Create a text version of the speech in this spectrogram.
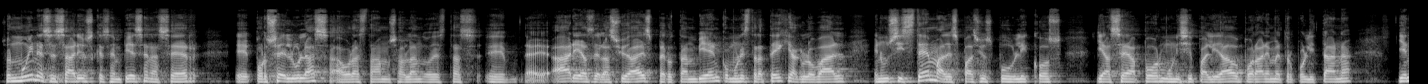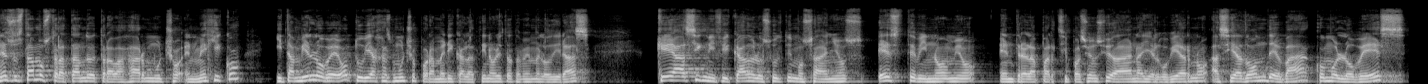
son muy necesarios que se empiecen a hacer eh, por células. Ahora estábamos hablando de estas eh, eh, áreas de las ciudades, pero también como una estrategia global en un sistema de espacios públicos, ya sea por municipalidad o por área metropolitana. Y en eso estamos tratando de trabajar mucho en México y también lo veo, tú viajas mucho por América Latina, ahorita también me lo dirás. ¿Qué ha significado en los últimos años este binomio entre la participación ciudadana y el gobierno? ¿Hacia dónde va? ¿Cómo lo ves?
